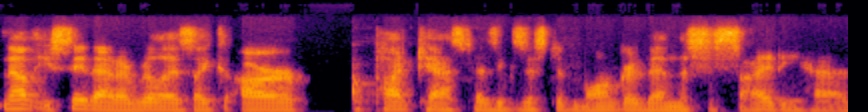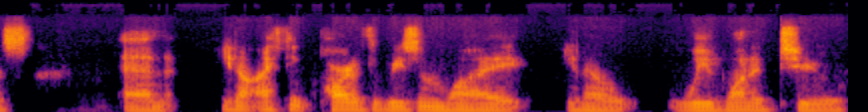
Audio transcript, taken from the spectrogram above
now that you say that, I realize like our podcast has existed longer than the society has, and you know I think part of the reason why you know we wanted to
